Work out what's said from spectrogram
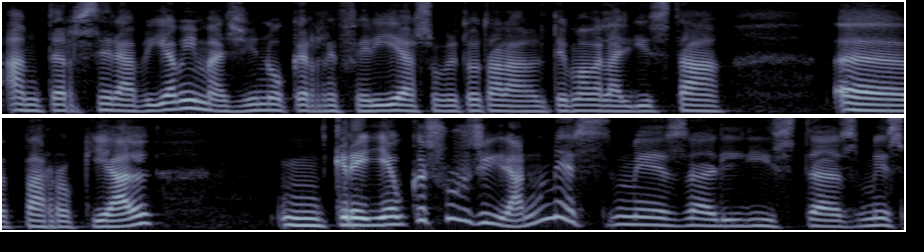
amb tercera via. M'imagino que es referia sobretot al tema de la llista eh, parroquial. Mm, creieu que sorgiran més, més eh, llistes, més,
